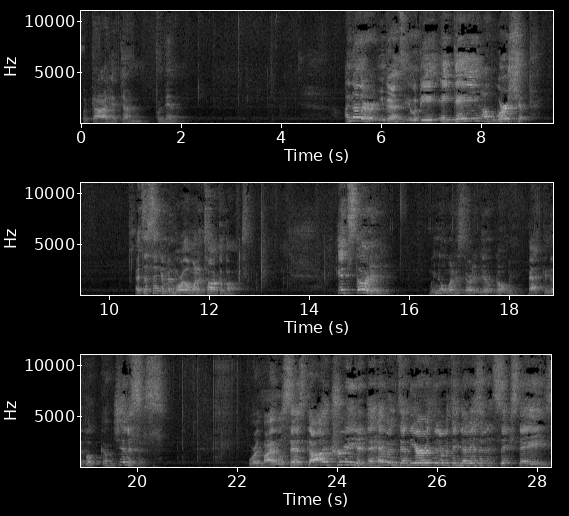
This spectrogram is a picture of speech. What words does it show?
what God had done for them. Another event, it would be a day of worship. That's the second memorial I want to talk about. It started, we know when it started, don't we? Back in the book of Genesis, where the Bible says God created the heavens and the earth and everything that is in six days.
